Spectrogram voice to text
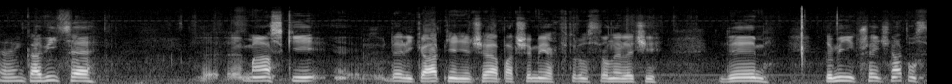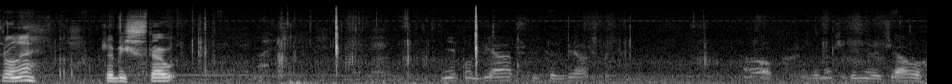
rękawice, e, maski e, delikatnie, nie trzeba, patrzymy jak w którą stronę leci dym. Dominik przejdź na tą stronę, żebyś stał nie pod wiatr, tylko z wiatr. O, żeby na ciebie nie leciało.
